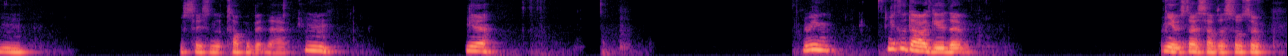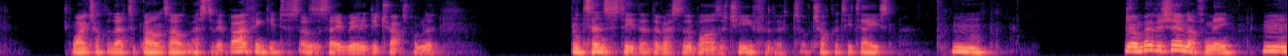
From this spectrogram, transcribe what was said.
Hmm. Just tasting the top a bit there. Hmm. Yeah. I mean, you could argue that, know, it's nice to have the sort of white chocolate there to balance out the rest of it, but I think it just, as I say, really detracts from the intensity that the rest of the bars achieve for the chocolatey taste. Hmm. No, a bit of a shame that for me. Hmm.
